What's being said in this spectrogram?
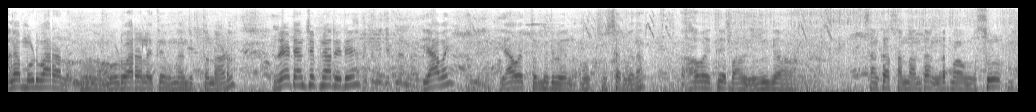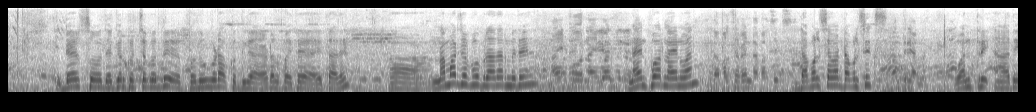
ఇంకా మూడు వారాలు. మూడు వారాలు అయితే ఉందని చెప్తున్నాడు. రేట్ ఎంత చెప్పినారు ఇది? యాభై? యాభై తొమ్మిది వేలు. చూస్తారు చూశారు కదా? ఆవు అయితే బాగా హెవీగా సంకాసన్న అంతా. ఇంకా మా డేట్స్ దగ్గరకు వచ్చే కొద్దీ పొదువు కూడా కొద్దిగా ఎడల్పు అయితే అవుతుంది. నంబర్ చెప్పు బ్రదర్ మీది. Nine four nine one. Nine four nine one. Double seven double six. Double seven double six. One three అన్న. వన్ త్రీ అది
